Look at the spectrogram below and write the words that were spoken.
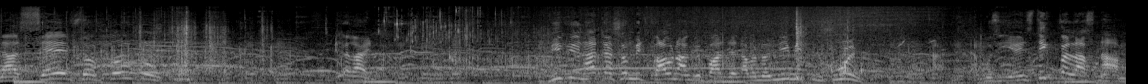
Na, selbstverständlich. Hier rein. Vivian hat ja schon mit Frauen angebandelt, aber noch nie mit den Schulen. Da muss sie ihr Instinkt verlassen haben.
